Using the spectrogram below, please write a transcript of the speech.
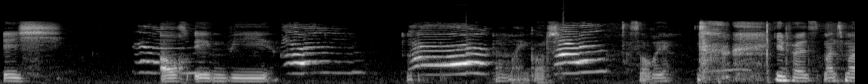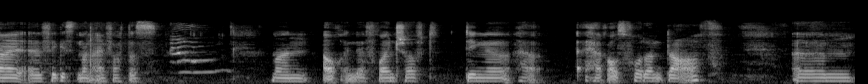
ich auch irgendwie. Oh mein Gott. Sorry. Jedenfalls, manchmal äh, vergisst man einfach, dass man auch in der Freundschaft Dinge her herausfordern darf. Ähm,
